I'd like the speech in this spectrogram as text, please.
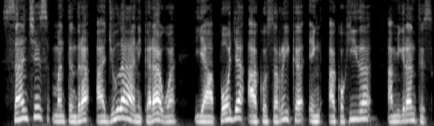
Sánchez mantendrá ayuda a Nicaragua y apoya a Costa Rica en acogida a migrantes.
